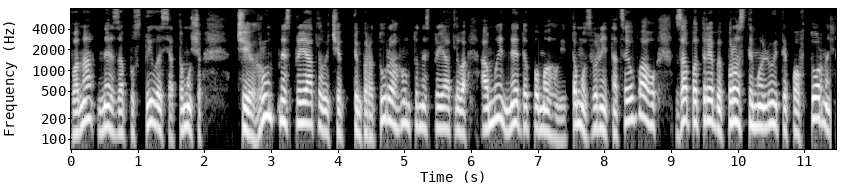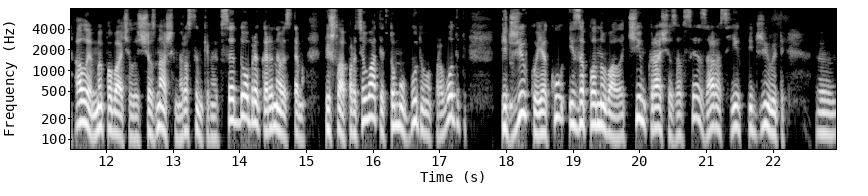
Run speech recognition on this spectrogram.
Вона не запустилася, тому що чи ґрунт несприятливий, чи температура ґрунту несприятлива, а ми не допомогли. Тому зверніть на це увагу. За потреби простимулюйте повторно. Але ми побачили, що з нашими рослинками все добре, коренева система пішла працювати, тому будемо проводити підживку, яку і запланували. Чим краще за все зараз їх підживити. Е,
